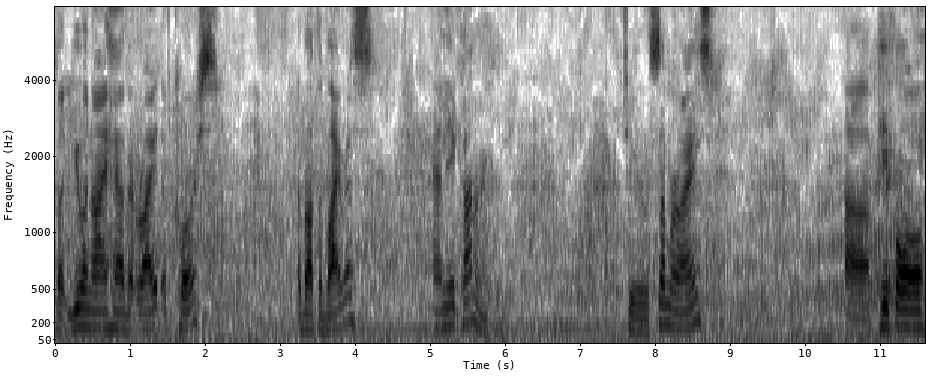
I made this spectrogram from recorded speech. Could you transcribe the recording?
but you and I have it right, of course, about the virus and the economy. To summarize, uh, people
